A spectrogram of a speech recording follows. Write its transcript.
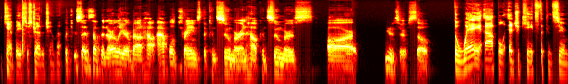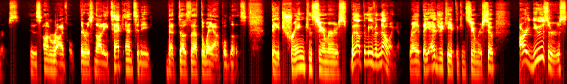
You can't base your strategy on that. But you said something earlier about how Apple trains the consumer and how consumers are users. So the way Apple educates the consumers is unrivaled. There is not a tech entity that does that the way Apple does. They train consumers without them even knowing it, right? They educate the consumers. So our users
